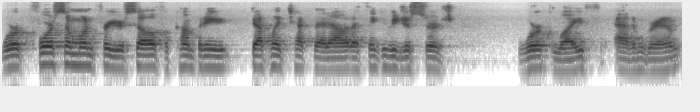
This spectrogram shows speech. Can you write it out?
work for someone, for yourself, a company, definitely check that out. I think if you just search Work Life Adam Grant,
